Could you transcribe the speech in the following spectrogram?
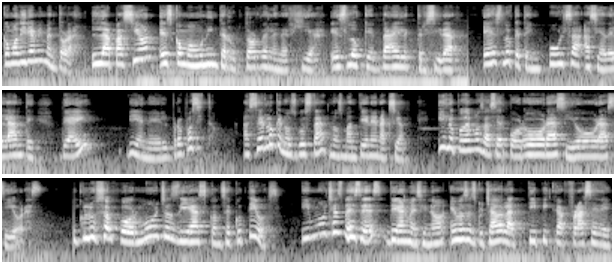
Como diría mi mentora, la pasión es como un interruptor de la energía, es lo que da electricidad, es lo que te impulsa hacia adelante, de ahí viene el propósito. Hacer lo que nos gusta nos mantiene en acción. Y lo podemos hacer por horas y horas y horas. Incluso por muchos días consecutivos. Y muchas veces, díganme si no, hemos escuchado la típica frase de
